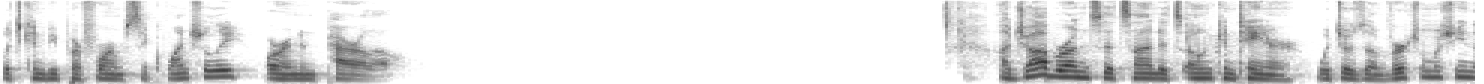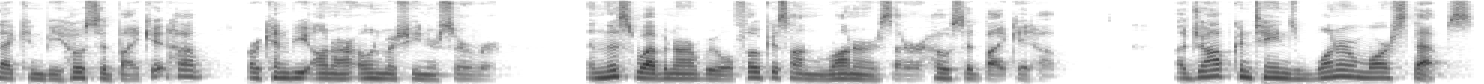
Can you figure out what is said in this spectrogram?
which can be performed sequentially or in parallel. A job runs inside its own container, which is a virtual machine that can be hosted by GitHub or can be on our own machine or server. In this webinar, we will focus on runners that are hosted by GitHub. A job contains one or more steps.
